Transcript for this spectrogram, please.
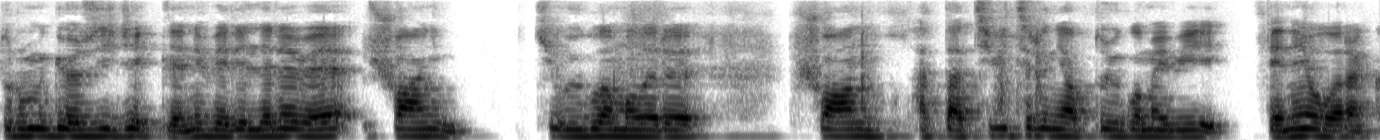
durumu gözleyeceklerini, verilere ve şu anki uygulamaları şu an hatta Twitter'ın yaptığı uygulamayı bir deney olarak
